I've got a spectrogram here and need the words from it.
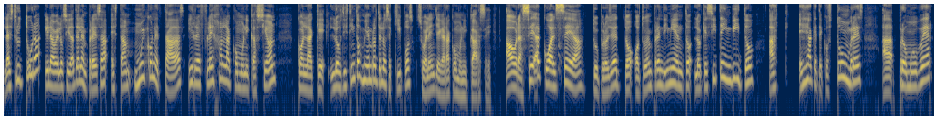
La estructura y la velocidad de la empresa están muy conectadas y reflejan la comunicación con la que los distintos miembros de los equipos suelen llegar a comunicarse. Ahora, sea cual sea tu proyecto o tu emprendimiento, lo que sí te invito es a que te acostumbres a promover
